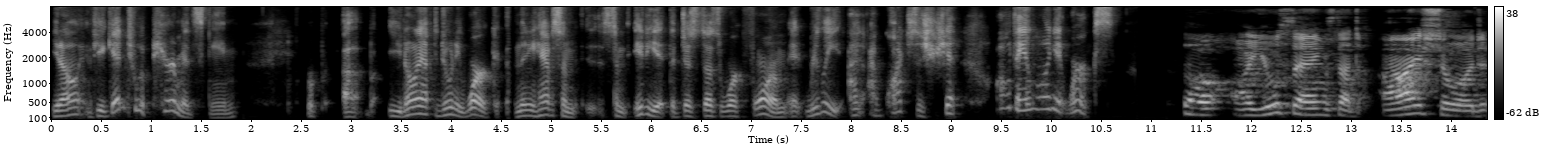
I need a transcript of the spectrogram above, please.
You know, if you get into a pyramid scheme, uh, you don't have to do any work, and then you have some some idiot that just does work for them. It really, I, I watch this shit all day long. It works. So, are you saying that I should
